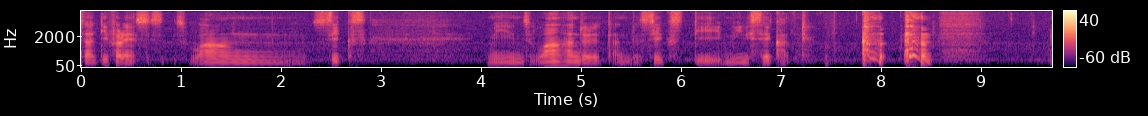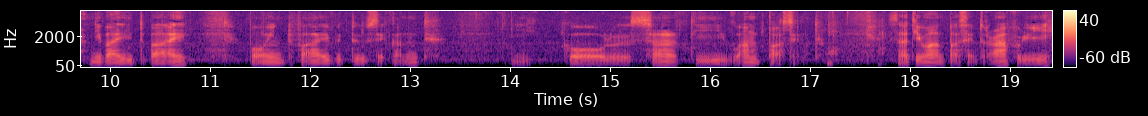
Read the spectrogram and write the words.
the difference. Is one six means 160 millisecond. Divided by 0.52 second equal 31 percent. 31 percent roughly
